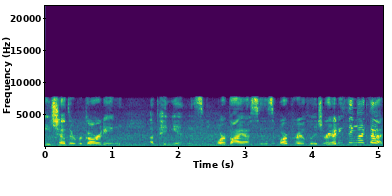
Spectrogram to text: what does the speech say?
each other regarding opinions or biases or privilege or anything like that,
